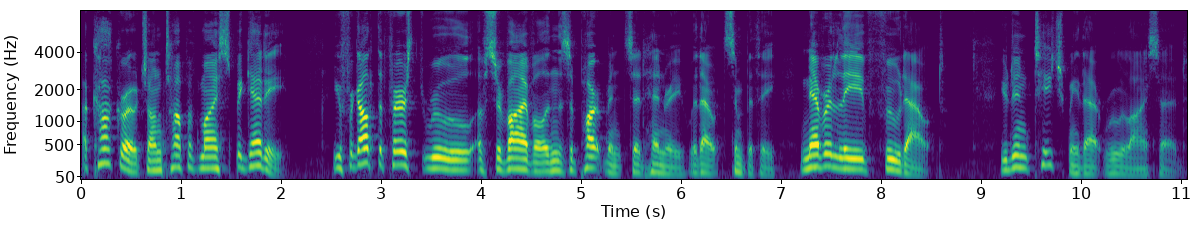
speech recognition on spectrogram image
A cockroach on top of my spaghetti. You forgot the first rule of survival in this apartment, said Henry without sympathy. Never leave food out. You didn't teach me that rule, I said.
